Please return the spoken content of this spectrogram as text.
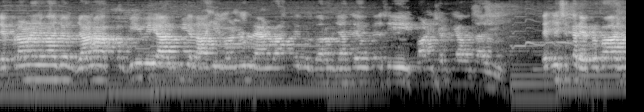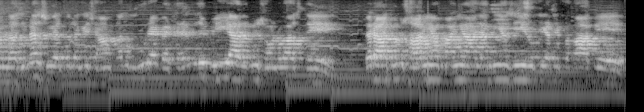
ਤੇ ਪੁਰਾਣੇ ਜ਼ਮਾਨੇ 'ਚ ਜਾਣਾ ਕभी ਵੀ ਆਦਮੀ ਇਲਾਹੀ ਬਾਣੀ ਨੂੰ ਲੈਣ ਵਾਸਤੇ ਗੁਰਦੁਆਰਾ ਜਾਂਦੇ ਹੁੰਦੇ ਸੀ, ਪਾਣੀ ਛਿੜਕਿਆ ਹੁੰਦਾ ਸੀ। ਤੇ ਜਿਸ ਘਰੇ ਪ੍ਰਕਾਸ਼ ਹੁੰਦਾ ਸੀ ਨਾ, ਸਵੇਰ ਤੋਂ ਲੈ ਕੇ ਸ਼ਾਮ ਤੱਕ ਮੂਹਰੇ ਬੈਠੇ ਰਹਿੰਦੇ ਸੀ 20 ਆਦਮੀ ਸੁਣਨ ਵਾਸਤੇ। ਤੇ ਰਾਤ ਨੂੰ ਸਾਰੀਆਂ ਮਾਈਆਂ ਆ ਜਾਂਦੀਆਂ ਸੀ ਰੋਟੀ ਅਤੇ ਪਕਾ ਕੇ।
